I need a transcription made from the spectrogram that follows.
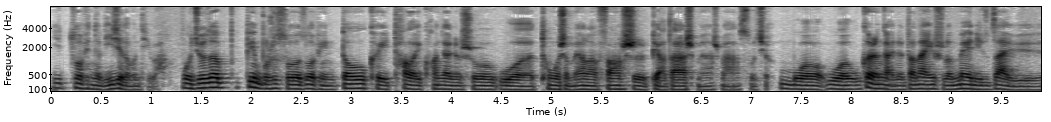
一作品的理解的问题吧。我觉得并不是所有作品都可以套到一个框架，就是说我通过什么样的方式表达了什么样什么样的诉求。我我个人感觉，当代艺术的魅力就在于。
